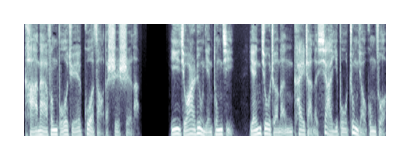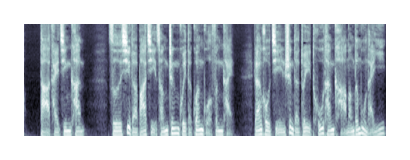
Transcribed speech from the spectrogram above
卡纳峰伯爵过早的逝世了。一九二六年冬季，研究者们开展了下一步重要工作：打开金龛，仔细的把几层珍贵的棺椁分开，然后谨慎的对图坦卡蒙的木乃伊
